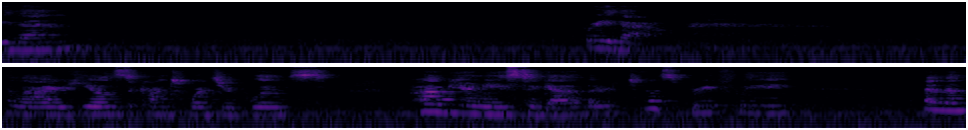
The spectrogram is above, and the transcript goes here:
Breathe in. Breathe out. Allow your heels to come towards your glutes. Hug your knees together just briefly. And then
